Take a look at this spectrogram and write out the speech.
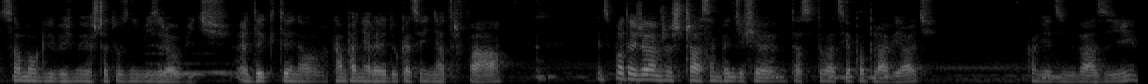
Co moglibyśmy jeszcze tu z nimi zrobić? Edykty, no, kampania reedukacyjna trwa, więc podejrzewam, że z czasem będzie się ta sytuacja poprawiać. Koniec inwazji.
